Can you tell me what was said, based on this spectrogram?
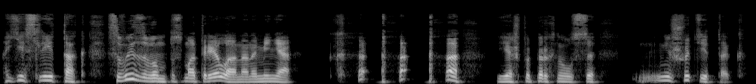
«А если и так?» — с вызовом посмотрела она на меня. Я ж поперхнулся. «Не шути так».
